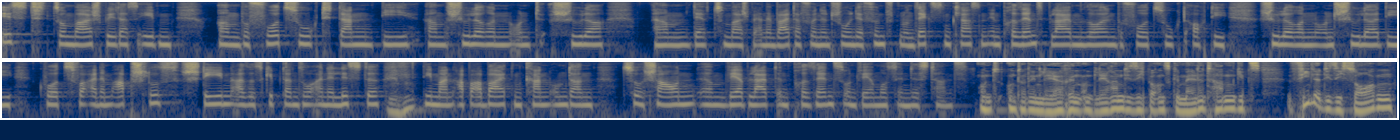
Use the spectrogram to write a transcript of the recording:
ist. Zum Beispiel, dass eben ähm, bevorzugt dann die ähm, Schülerinnen und Schüler ähm, der zum Beispiel an den weiterführenden Schulen der fünften und sechsten Klassen in Präsenz bleiben sollen, bevorzugt auch die Schülerinnen und Schüler, die kurz vor einem Abschluss stehen. Also es gibt dann so eine Liste, mhm. die man abarbeiten kann, um dann zu schauen, ähm, wer bleibt in Präsenz und wer muss in Distanz. Und unter den Lehrerinnen und Lehrern, die sich bei uns gemeldet haben, gibt es viele, die sich Sorgen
